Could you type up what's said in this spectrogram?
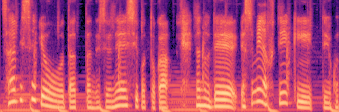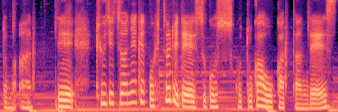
サービス業だったんですよね、仕事が。なので、休みが不定期っていうこともあって、休日はね、結構一人で過ごすことが多かったんです。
